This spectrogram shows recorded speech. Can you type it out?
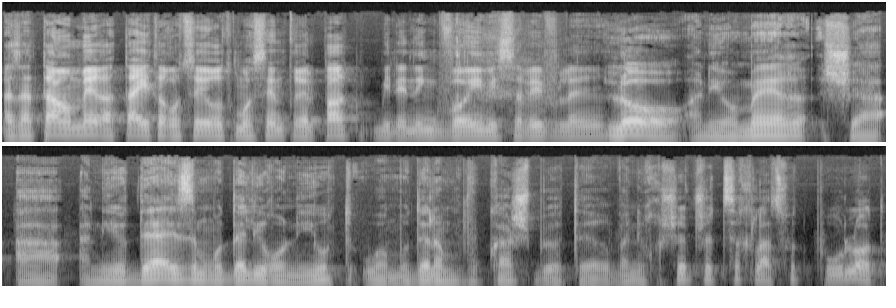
אז אתה אומר, אתה היית רוצה לראות כמו סנטרל פארק, בניינים גבוהים מסביב ל... לא, אני אומר שאני יודע איזה מודל עירוניות הוא המודל המבוקש ביותר, ואני חושב שצריך לעשות פעולות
